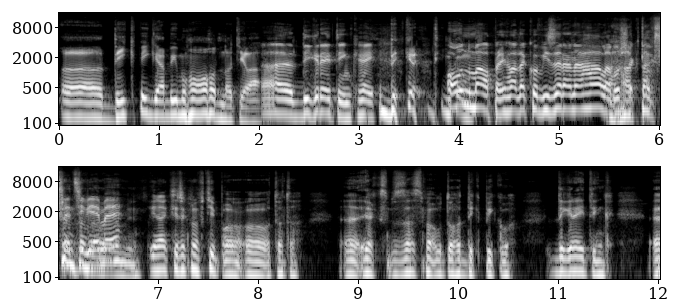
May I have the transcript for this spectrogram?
uh, dick pic, aby mu ho ohodnotila. Uh, dig rating, hej. Dig ratingom. On mal prehľad, ako vyzerá nahá, lebo však to tak som všetci to vieme. Inak ti řeknu vtip o, o toto. E, jak zase u toho dick picu. Dick rating. E,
